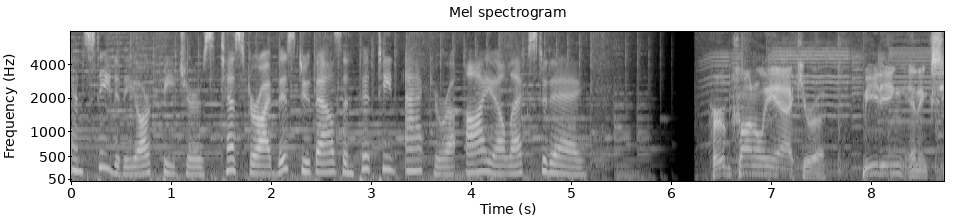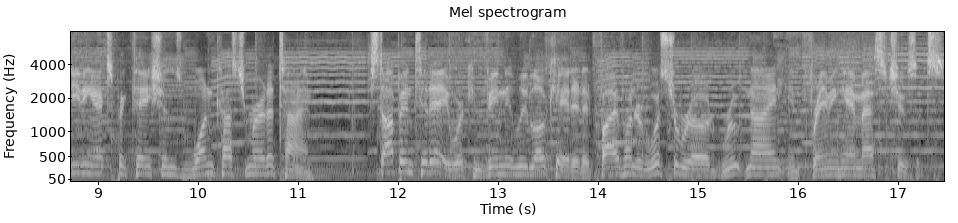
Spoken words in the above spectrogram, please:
and state-of-the-art features. Test drive this 2015 Acura ILX today. Herb Connolly Acura, meeting and exceeding expectations one customer at a time. Stop in today. We're conveniently located at 500 Worcester Road, Route 9 in Framingham, Massachusetts.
